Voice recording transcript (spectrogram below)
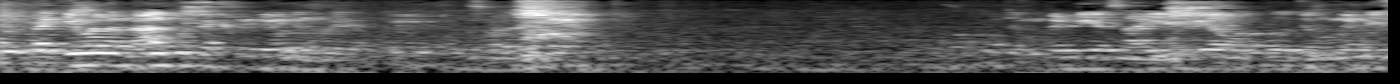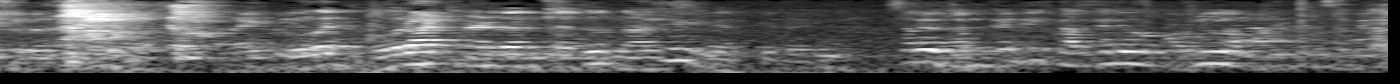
ಅನ್ವಯ ಕೇವಲ ನಾಲ್ಕು ಫ್ಯಾಕ್ಟರಿಗಳಿಗೆ ಅನ್ವಯ ಜಮಖಂಡಿಯ ಸಾಹಿತ್ಯ ಮತ್ತು ಜಮಖಂಡಿ ಶುಗರ್ ರೈತರು ಇವತ್ತು ಹೋರಾಟ ನಡೆದಂಥದ್ದು ನಾಲ್ಕು ವ್ಯಕ್ತಿಗಳು ಸರ್ ಜಮಖಂಡಿ ಕಾರ್ಖಾನೆಯವರು ಬರಲಿಲ್ಲ ಮಾಲೀಕರ ಸಭೆಗೆ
